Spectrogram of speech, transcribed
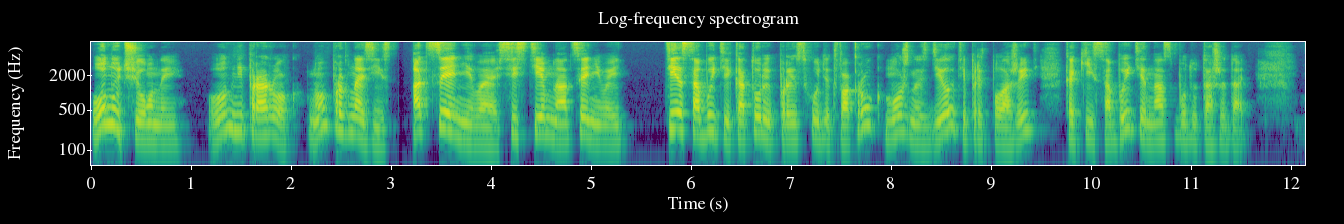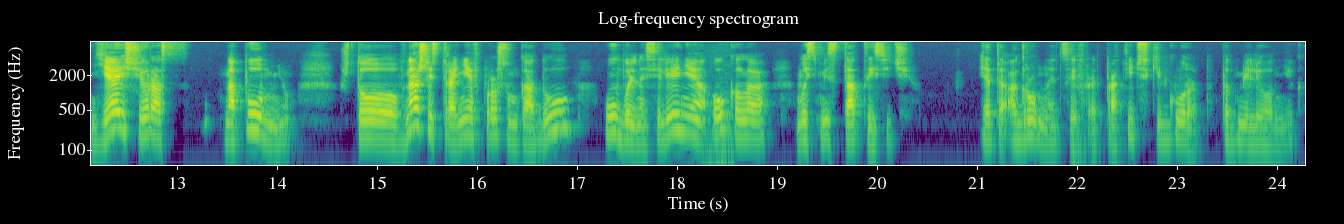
Он ученый, он не пророк, но он прогнозист. Оценивая, системно оценивая те события, которые происходят вокруг, можно сделать и предположить, какие события нас будут ожидать. Я еще раз напомню, что в нашей стране в прошлом году убыль населения около 800 тысяч. Это огромная цифра, это практически город под миллионник.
